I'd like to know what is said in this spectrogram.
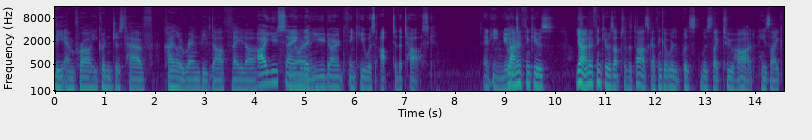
the Emperor. He couldn't just have Kylo Ren be Darth Vader. Are you saying what I that mean? you don't think he was up to the task, and he knew yeah, I don't think he was. Yeah, I don't think he was up to the task. I think it was was was like too hard. And he's like,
